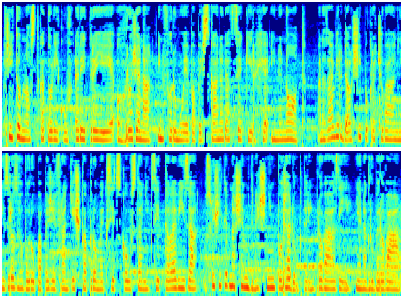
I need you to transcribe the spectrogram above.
Přítomnost katolíků v Eritreji je ohrožena, informuje papežská nadace Kirche in Not. A na závěr další pokračování z rozhovoru papeže Františka pro mexickou stanici Televíza uslyšíte v našem dnešním pořadu, kterým provází Jana Gruberová.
